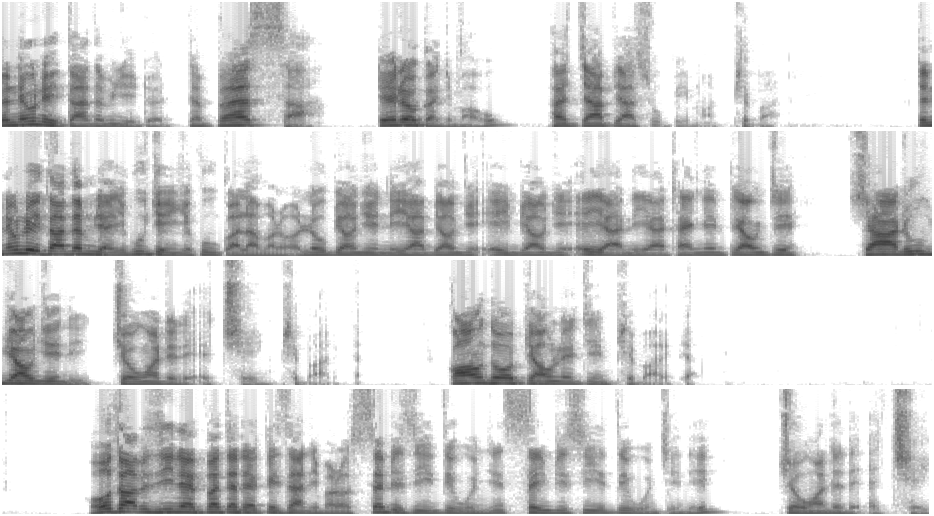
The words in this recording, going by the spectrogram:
တနုံနေသားသမီးတွေအတွက်တပတ်စာတဲတော့ကံကြမ္မာကိုဖတ်ကြားပြဆိုပေးမှာဖြစ်ပါတယ်တနုံနေသားသမီးတွေယခုချိန်ယခုကာလမှာတော့အလုပ်ပြောင်းခြင်းနေရာပြောင်းခြင်းအိမ်ပြောင်းခြင်းအိယာနေရာထိုင်ခင်းပြောင်းခြင်းယာဓုပြောင်းခြင်းတွေကြုံရတဲ့အချိန်ဖြစ်ပါတယ်ဗျကောင်းသောပြောင်းလဲခြင်းဖြစ်ပါတယ်ဗျဟောစာပစ္စည်းနဲ့ပတ်သက်တဲ့ကိစ္စတွေမှာတော့စက်ပစ္စည်းအသစ်ဝင်ခြင်းစိန်ပစ္စည်းအသစ်ဝင်ခြင်းတွေကြုံရတဲ့အချိန်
